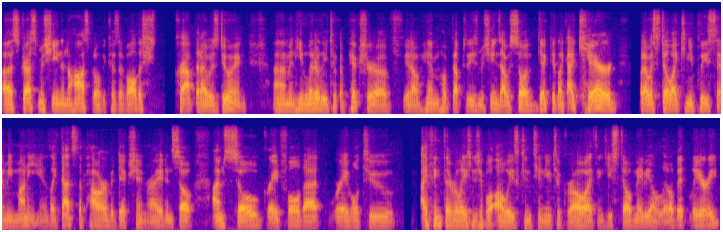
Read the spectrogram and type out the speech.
a stress machine in the hospital because of all the sh- crap that i was doing. Um, and he literally took a picture of you know him hooked up to these machines. I was so addicted. Like i cared but i was still like can you please send me money? And like that's the power of addiction right? And so i'm so grateful that we're able to i think the relationship will always continue to grow. I think he's still maybe a little bit leery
